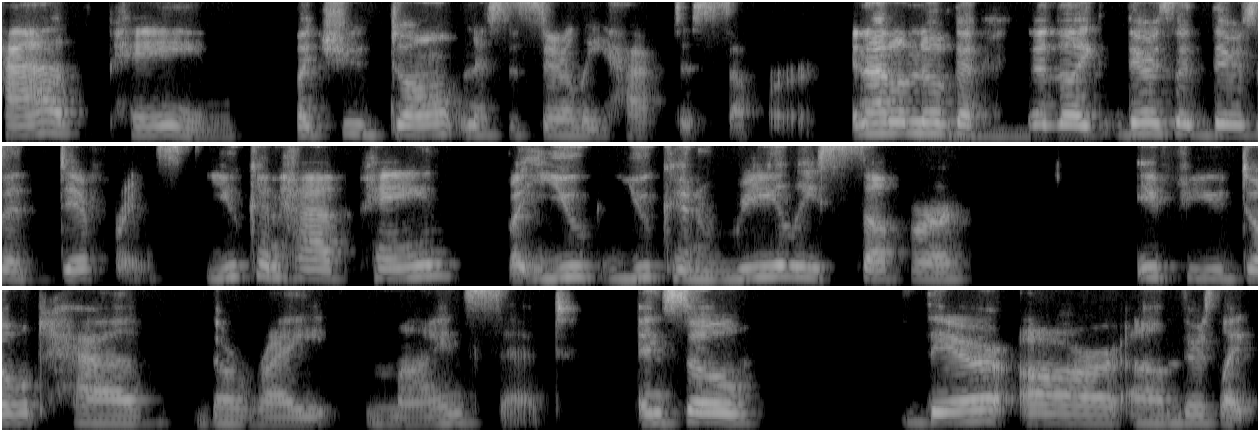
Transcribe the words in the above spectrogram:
have pain but you don't necessarily have to suffer. And I don't know if that, mm. like there's a there's a difference. You can have pain, but you you can really suffer if you don't have the right mindset. And so there are um, there's like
